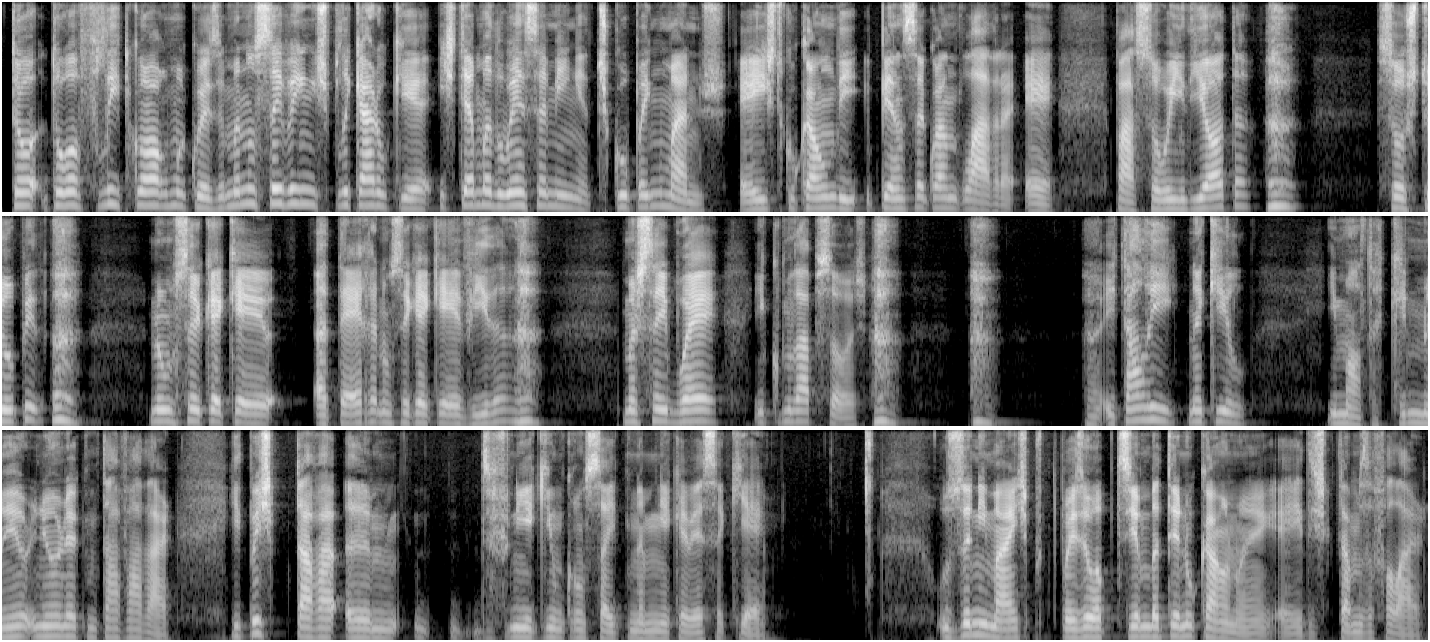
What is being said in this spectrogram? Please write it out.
estou aflito com alguma coisa, mas não sei bem explicar o que é. Isto é uma doença minha, desculpem humanos. É isto que o cão pensa quando ladra. É, pá, sou idiota, sou estúpido, não sei o que é que é a terra, não sei o que é que é a vida, mas sei bué incomodar pessoas. E está ali, naquilo. E malta, que neu- neura que me estava a dar. E depois que estava hum, defini aqui um conceito na minha cabeça que é os animais, porque depois eu apetecia-me bater no cão, não é? É disso que estamos a falar.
